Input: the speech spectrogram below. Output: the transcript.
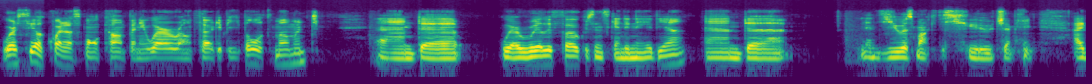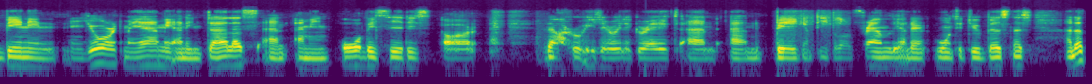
we're still quite a small company. We're around 30 people at the moment. And uh, we are really focused in Scandinavia and uh, and the US market is huge. I mean, I've been in New York, Miami, and in Dallas, and I mean, all these cities are they are really, really great and and big, and people are friendly and they want to do business, and that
